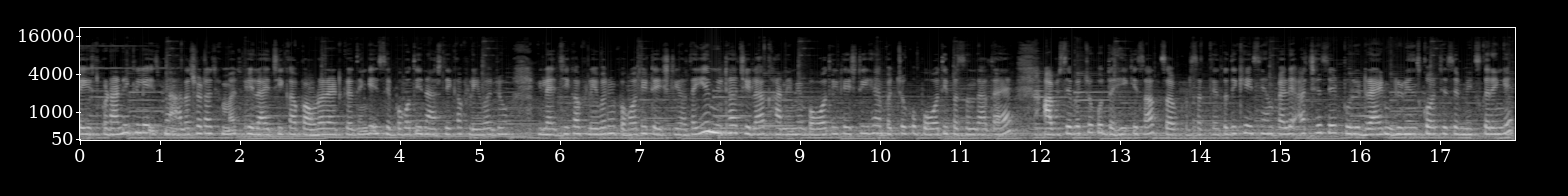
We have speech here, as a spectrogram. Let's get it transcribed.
टेस्ट बढ़ाने के लिए इसमें आधा छोटा चम्मच इलायची का पाउडर ऐड कर देंगे। इससे बहुत ही नाश्ते का फ्लेवर जो इलायची का फ्लेवर में बहुत ही टेस्टी होता है। ये मीठा चिला खाने में बहुत ही टेस्टी है, बच्चों को बहुत ही पसंद आता है। आप इसे बच्चों को दही के साथ सर्व कर सकते हैं। तो देखिए, इसे हम पहले अच्छे से पूरे ड्राई इंग्रीडियंट्स को अच्छे से मिक्स करेंगे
